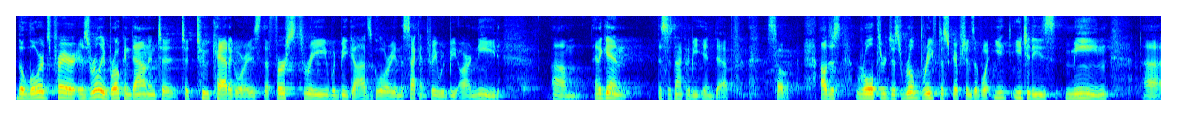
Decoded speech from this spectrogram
the Lord's Prayer is really broken down into to two categories. The first three would be God's glory, and the second three would be our need. Um, and again, this is not going to be in depth, so I'll just roll through just real brief descriptions of what each, each of these mean, uh,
